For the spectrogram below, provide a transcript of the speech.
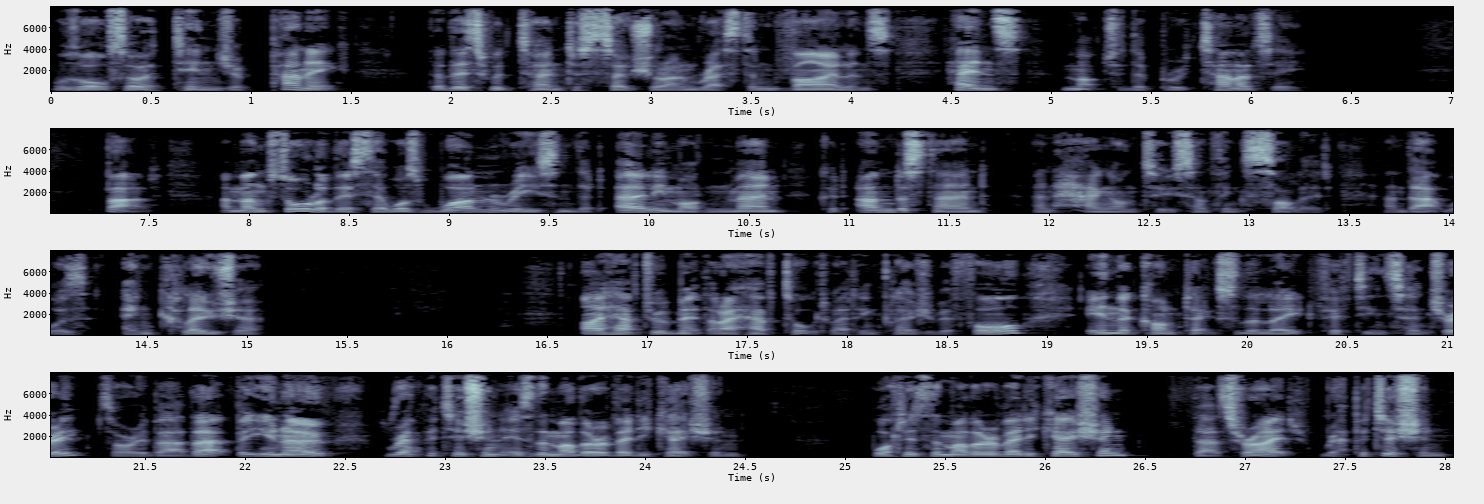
was also a tinge of panic that this would turn to social unrest and violence, hence much of the brutality. But amongst all of this, there was one reason that early modern man could understand and hang on to something solid, and that was enclosure. I have to admit that I have talked about enclosure before in the context of the late 15th century. Sorry about that, but you know, repetition is the mother of education. What is the mother of education? That's right, repetition.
